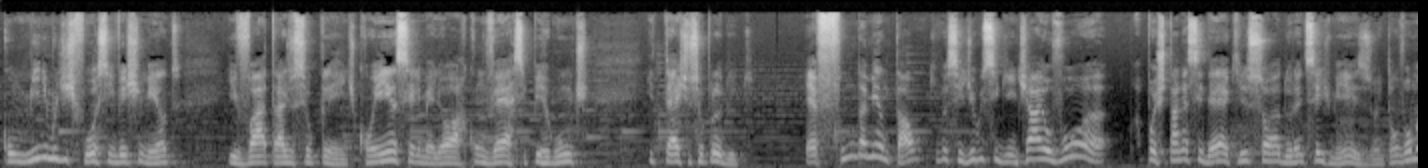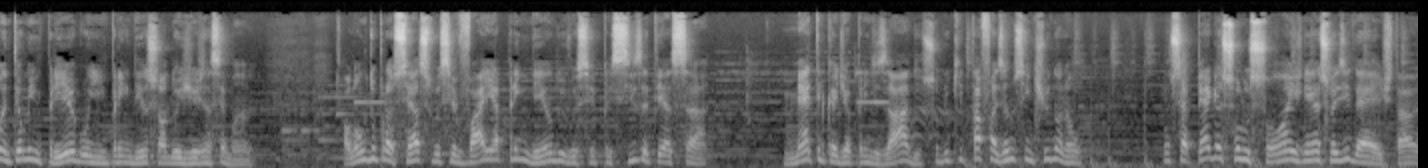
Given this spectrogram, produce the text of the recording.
com o mínimo de esforço e investimento, e vá atrás do seu cliente. Conheça ele melhor, converse, pergunte e teste o seu produto. É fundamental que você diga o seguinte: ah, eu vou apostar nessa ideia aqui só durante seis meses, ou então vou manter um emprego e empreender só dois dias na semana. Ao longo do processo você vai aprendendo e você precisa ter essa métrica de aprendizado sobre o que está fazendo sentido ou não. Não se apegue às soluções nem às suas ideias, tá?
